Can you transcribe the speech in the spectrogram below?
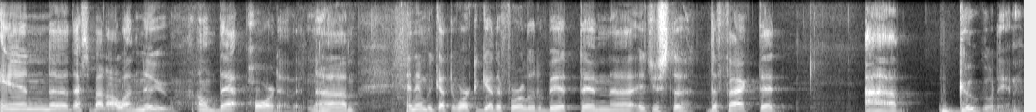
and uh, that's about all I knew on that part of it. Um, and then we got to work together for a little bit. And uh, it's just the, the fact that I Googled him.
